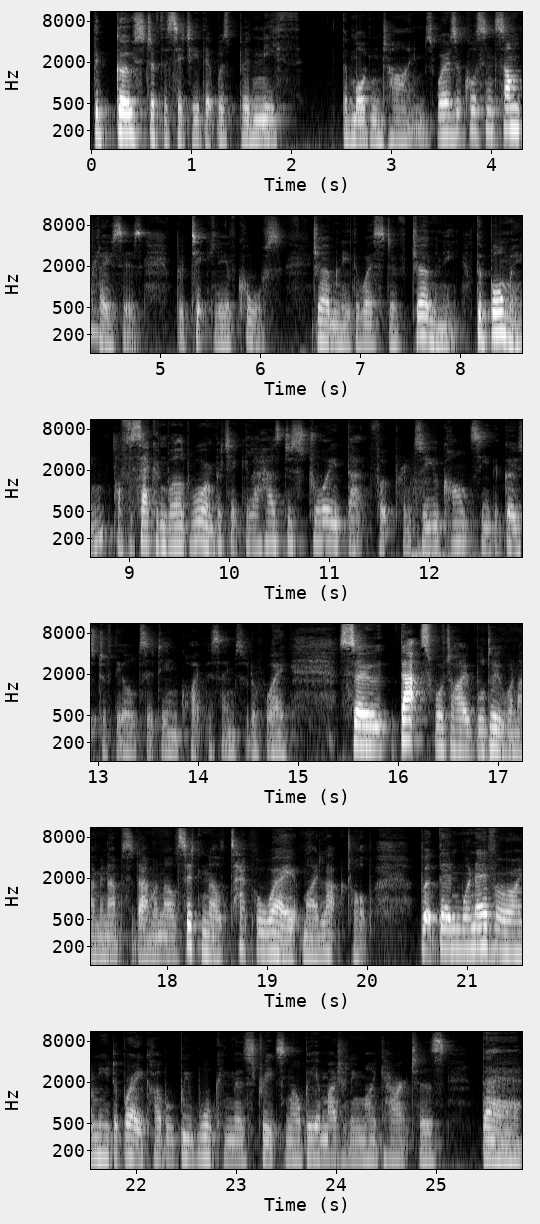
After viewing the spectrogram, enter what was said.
the ghost of the city that was beneath the modern times whereas of course in some places particularly of course Germany, the west of Germany. The bombing of the Second World War in particular has destroyed that footprint, so you can't see the ghost of the old city in quite the same sort of way. So that's what I will do when I'm in Amsterdam, and I'll sit and I'll tap away at my laptop. But then, whenever I need a break, I will be walking those streets and I'll be imagining my characters there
